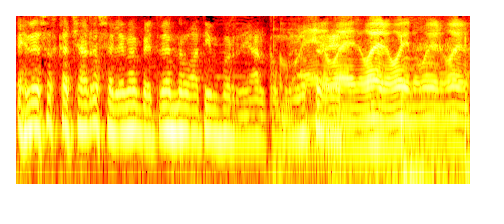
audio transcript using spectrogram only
En esos cacharros el MP3 no va a tiempo real, como Bueno, CDs. bueno, bueno, bueno, bueno, bueno.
